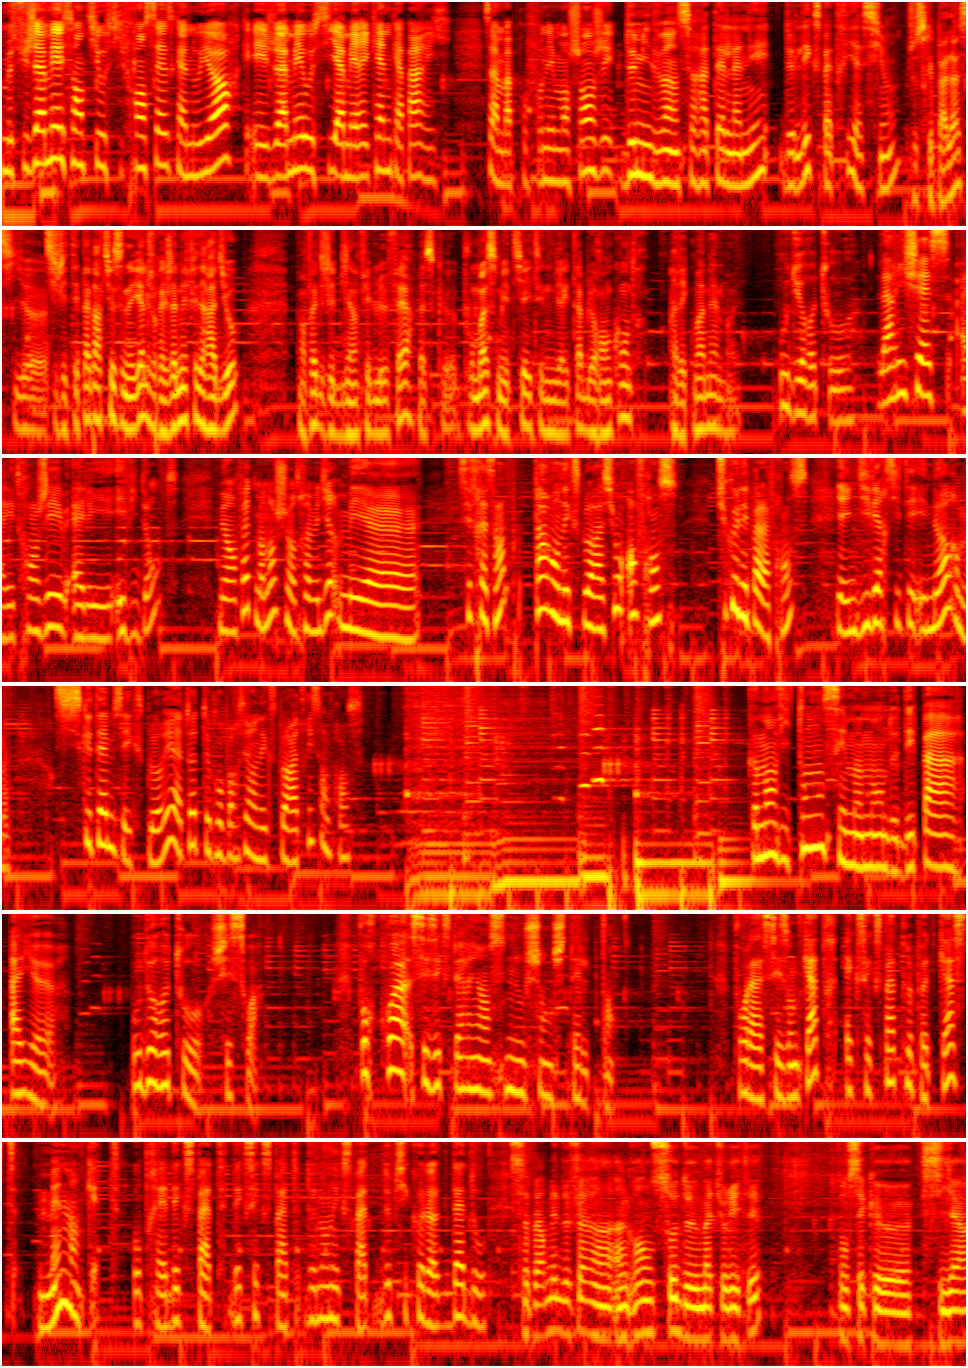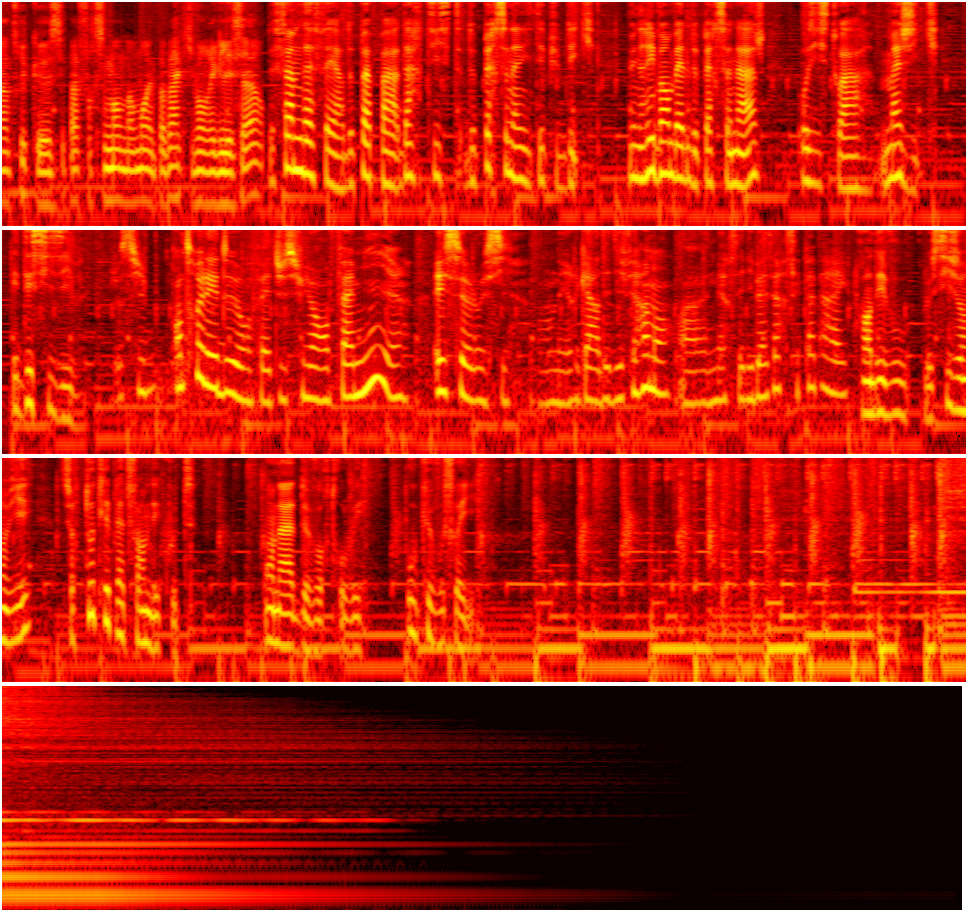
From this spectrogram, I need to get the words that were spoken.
Je me suis jamais sentie aussi française qu'à New York et jamais aussi américaine qu'à Paris. Ça m'a profondément changé. 2020 sera-t-elle l'année de l'expatriation? Je serais pas là si, euh, si j'étais pas parti au Sénégal, j'aurais jamais fait de radio. En fait, j'ai bien fait de le faire parce que pour moi, ce métier a été une véritable rencontre avec moi-même. ouais. ou du retour La richesse à l'étranger, elle est évidente. Mais en fait, maintenant, je suis en train de me dire, mais euh, c'est très simple. Pars en exploration en France. Tu connais pas la France. Il y a une diversité énorme. Si ce que t'aimes, c'est explorer, à toi de te comporter en exploratrice en France. Comment vit-on ces moments de départ ailleurs ou de retour chez soi? Pourquoi ces expériences nous changent-elles tant? Pour la saison 4, Ex-Expat, le podcast, mène l'enquête auprès d'expats, d'ex-expats, de non-expats, de psychologues, d'ados, Ça permet de faire un, un grand saut de maturité. On sait que s'il y a un truc, euh, c'est pas forcément maman et papa qui vont régler ça. de femmes d'affaires, de papas, d'artistes, de personnalités publiques. Une ribambelle de personnages aux histoires magiques et décisives. Je suis entre les deux en fait. Je suis en famille et seule aussi. On est regardé différemment. Une mère célibataire, c'est pas pareil. Rendez-vous le 6 janvier sur toutes les plateformes d'écoute. On a hâte de vous retrouver, où que vous soyez.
